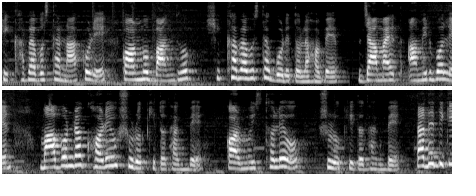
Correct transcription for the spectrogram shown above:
শিক্ষা ব্যবস্থা না করে কর্মবান্ধব শিক্ষা ব্যবস্থা গড়ে তোলা হবে। জামায়াত আমির বলেন, মা বোনরা ঘরেও সুরক্ষিত থাকবে, কর্মস্থলেও সুরক্ষিত থাকবে। তাদের দিকে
